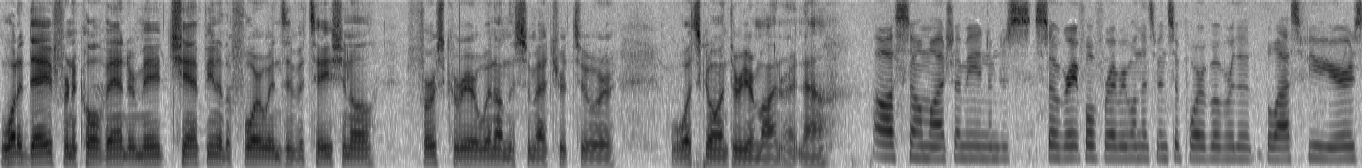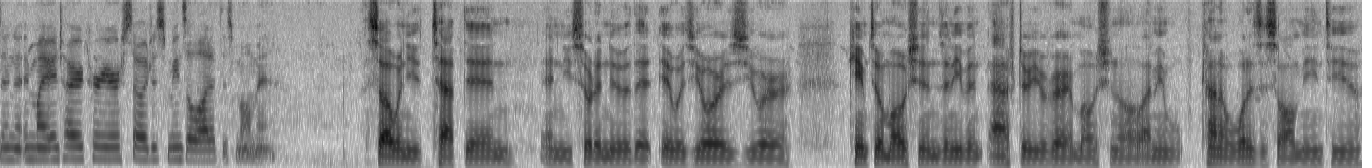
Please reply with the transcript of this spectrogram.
What a day for Nicole Vandermade, champion of the Four Winds Invitational, first career win on the Symetra Tour. What's going through your mind right now? Oh, so much. I mean, I'm just so grateful for everyone that's been supportive over the, the last few years and in my entire career, so it just means a lot at this moment. I saw when you tapped in and you sort of knew that it was yours, you were came to emotions and even after you were very emotional. I mean, kind of what does this all mean to you?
